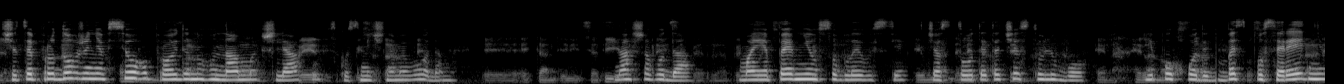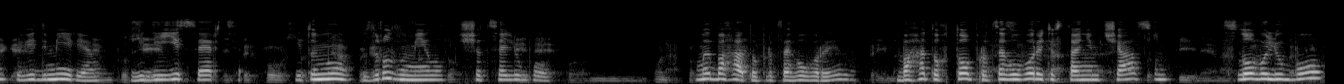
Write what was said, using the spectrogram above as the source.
що це продовження всього пройденого нами шляху з космічними водами. Наша вода має певні особливості, частоти та чисту любов і походить безпосередньо від Мір'ям, від її серця. І тому зрозуміло, що це любов. Ми багато про це говорили. Багато хто про це говорить останнім часом. Слово любов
